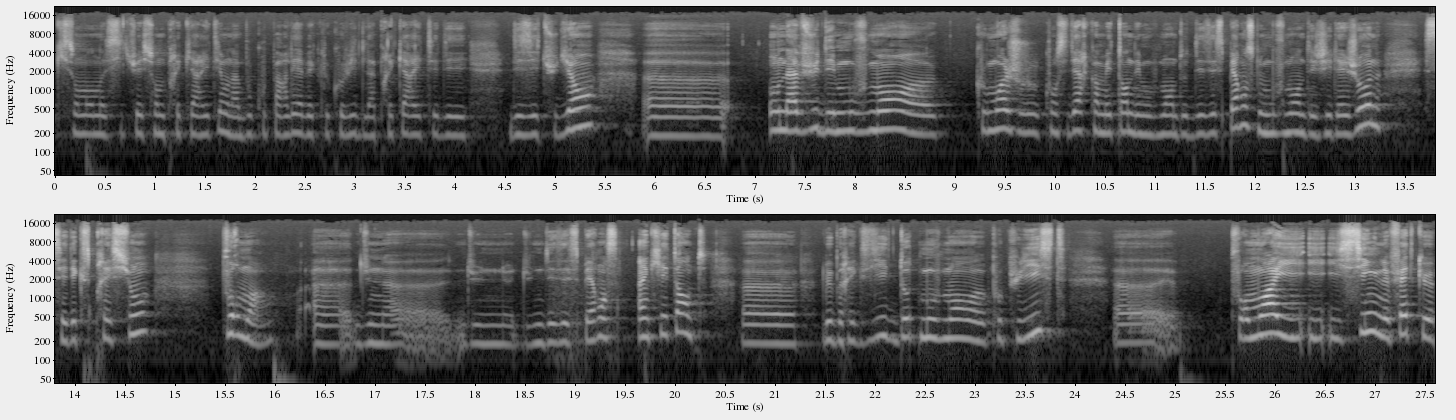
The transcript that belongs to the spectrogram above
qui sont dans des situations de précarité. On a beaucoup parlé avec le Covid de la précarité des étudiants. on a vu des mouvements que moi je considère comme étant des mouvements de désespérance. Le mouvement des Gilets jaunes, c'est l'expression, pour moi, euh, euh, d'une désespérance inquiétante. Euh, le Brexit, d'autres mouvements populistes, pour moi, ils, signent le fait que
